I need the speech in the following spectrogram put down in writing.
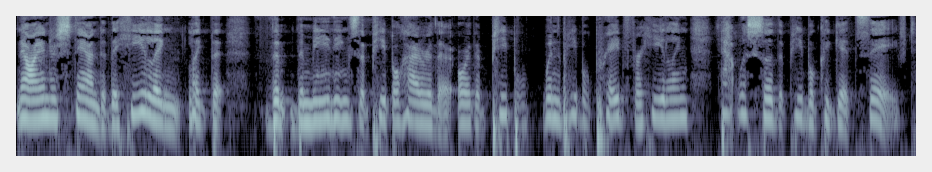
Now I understand the healing, like the, the, the meetings that people had, or the or the people when the people prayed for healing, that was so that people could get saved.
